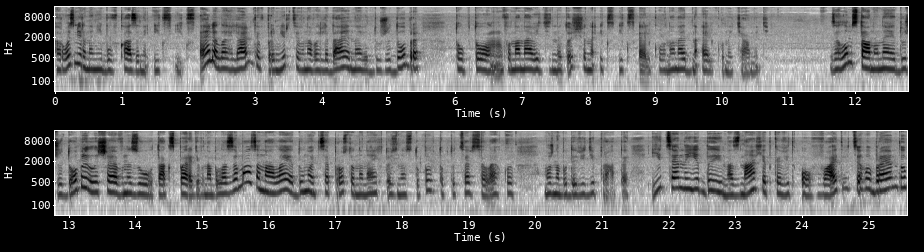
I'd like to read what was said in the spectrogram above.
Розмір на ній був вказаний XXL, але гляньте, в примірці вона виглядає навіть дуже добре. Тобто вона навіть не то, що на XXL, вона навіть на L не тянеть. Загалом стан у неї дуже добрий, лише внизу, так, спереді вона була замазана, але я думаю, це просто на неї хтось наступив, тобто це все легко можна буде відіпрати. І це не єдина знахідка від Off-White від цього бренду.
